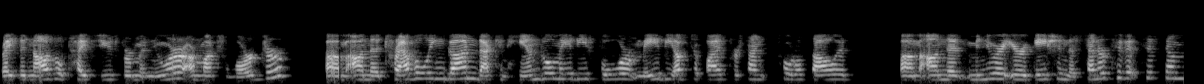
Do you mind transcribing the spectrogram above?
right? The nozzle types used for manure are much larger. Um, on the traveling gun, that can handle maybe four, maybe up to 5% total solids. Um, on the manure irrigation, the center pivot system,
